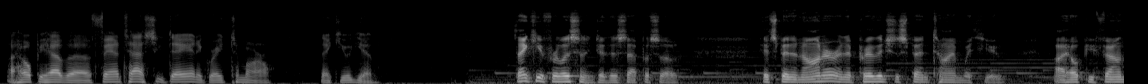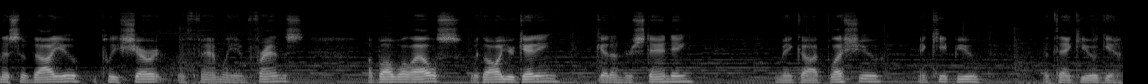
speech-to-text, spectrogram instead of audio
I hope you have a fantastic day and a great tomorrow. Thank you again. Thank you for listening to this episode. It's been an honor and a privilege to spend time with you. I hope you found this of value. Please share it with family and friends. Above all else, with all you're getting, get understanding. May God bless you and keep you, and thank you again.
